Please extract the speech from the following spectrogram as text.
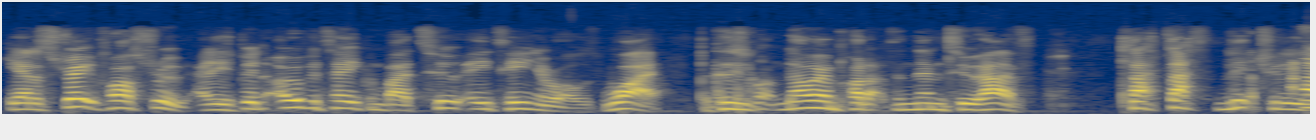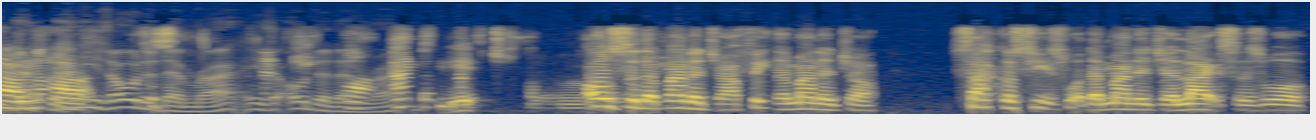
He had a straight fast route, and he's been overtaken by two 18 year olds. Why? Because he's got no end product, and them two have. That's, that's literally. The no. difference. he's older than right. He's older than right. and the manager. Also, the manager. I think the manager. Saka suits what the manager likes as well.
